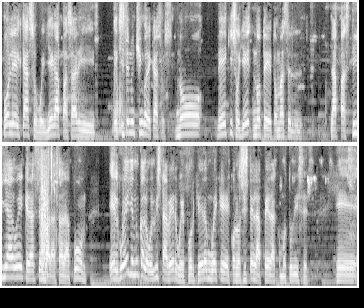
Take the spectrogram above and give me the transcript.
Ponle el caso, güey, llega a pasar y existen un chingo de casos. No, de X o Y, no te tomas el, la pastilla, güey, quedaste embarazada, pum. El güey yo nunca lo volviste a ver, güey, porque era un güey que conociste en la peda, como tú dices. Eh,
